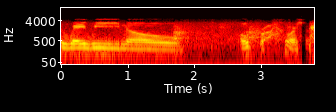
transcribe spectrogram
the way we know Oprah or something.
